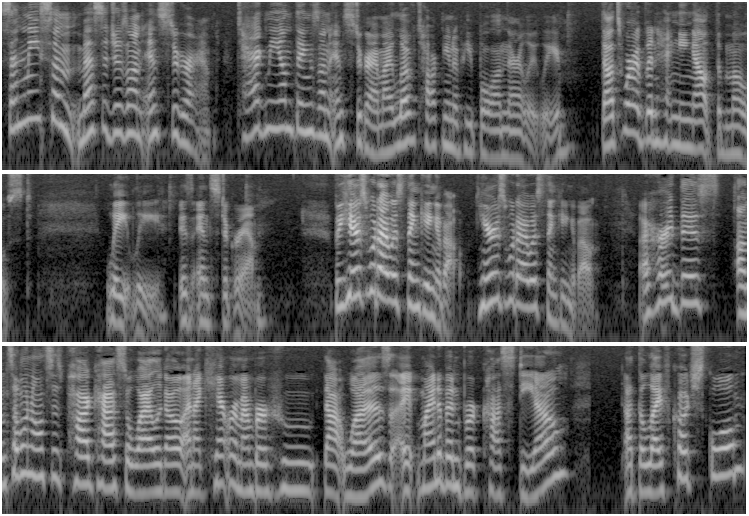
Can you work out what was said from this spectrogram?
Send me some messages on Instagram. Tag me on things on Instagram. I love talking to people on there lately. That's where I've been hanging out the most lately, is Instagram. But here's what I was thinking about. Here's what I was thinking about. I heard this on someone else's podcast a while ago, and I can't remember who that was. It might have been Brooke Castillo at the Life Coach School.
